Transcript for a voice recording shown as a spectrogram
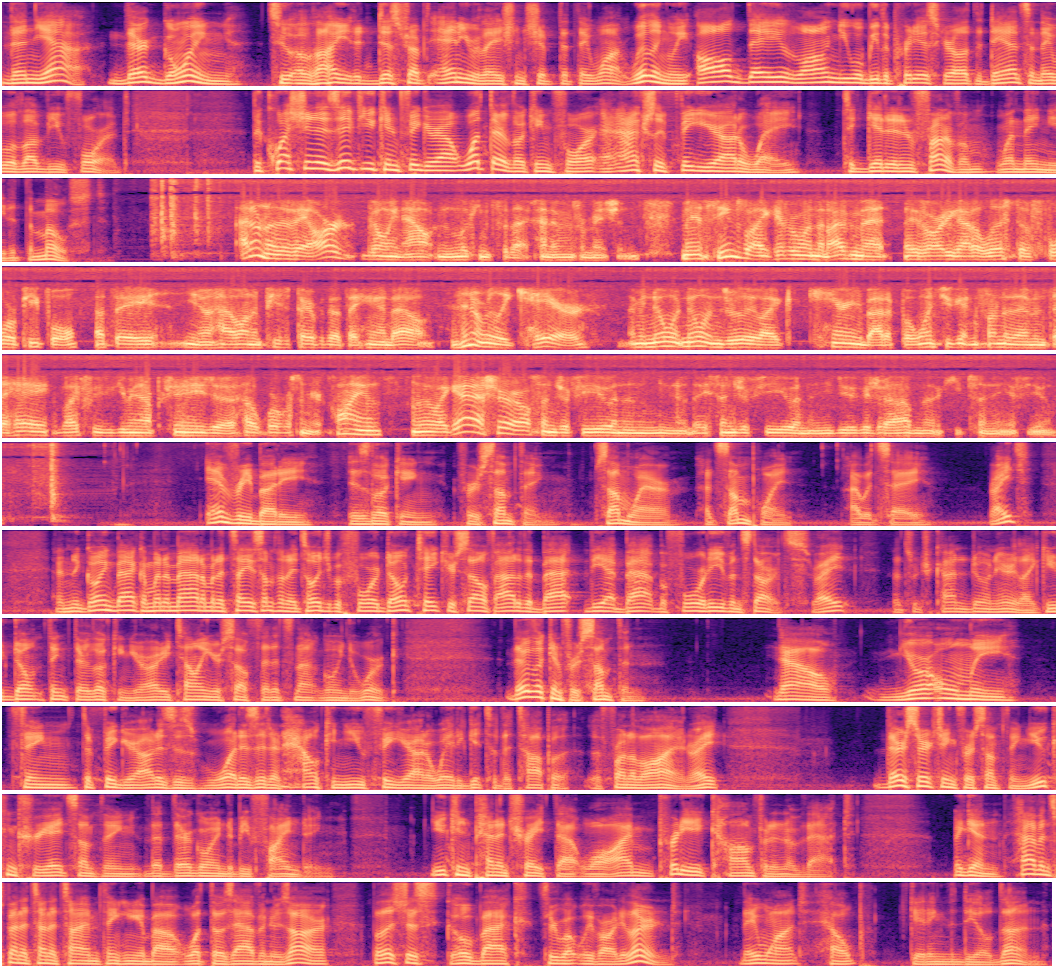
then yeah, they're going to allow you to disrupt any relationship that they want willingly. All day long, you will be the prettiest girl at the dance and they will love you for it. The question is if you can figure out what they're looking for and actually figure out a way to get it in front of them when they need it the most. I don't know that they are going out and looking for that kind of information. I mean, it seems like everyone that I've met, they've already got a list of four people that they, you know, have on a piece of paper that they hand out, and they don't really care. I mean, no one, no one's really like caring about it. But once you get in front of them and say, "Hey, I'd like for you to give me an opportunity to help work with some of your clients," and they're like, "Yeah, sure, I'll send you a few," and then you know they send you a few, and then you do a good job, and then they keep sending you a few everybody is looking for something somewhere at some point, I would say, right? And going back, I'm gonna Matt, I'm gonna tell you something I told you before. Don't take yourself out of the bat the at bat before it even starts, right? That's what you're kind of doing here. Like you don't think they're looking. You're already telling yourself that it's not going to work. They're looking for something. Now, your only thing to figure out is is what is it and how can you figure out a way to get to the top of the front of the line, right? They're searching for something. You can create something that they're going to be finding. You can penetrate that wall. I'm pretty confident of that. Again, haven't spent a ton of time thinking about what those avenues are, but let's just go back through what we've already learned. They want help getting the deal done.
